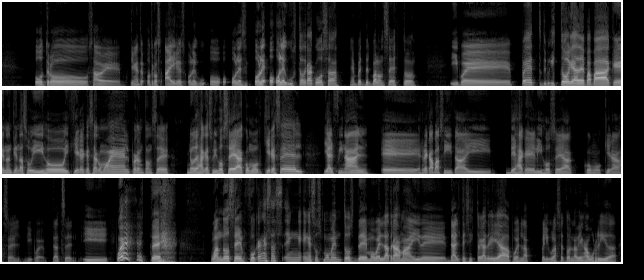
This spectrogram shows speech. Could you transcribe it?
otro, ¿sabes? Tiene otros aires o le, o, o, o, le, o, le gusta otra cosa en vez del baloncesto. Y pues, pues, tu típica historia de papá que no entiende a su hijo y quiere que sea como él, pero entonces no deja que su hijo sea como quiere ser y al final eh, recapacita y deja que el hijo sea como quiera ser. Y pues, that's it. Y pues, este, cuando se enfocan esas, en, esos momentos de mover la trama y de darte esa historia trillada, pues la película se torna bien aburrida.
